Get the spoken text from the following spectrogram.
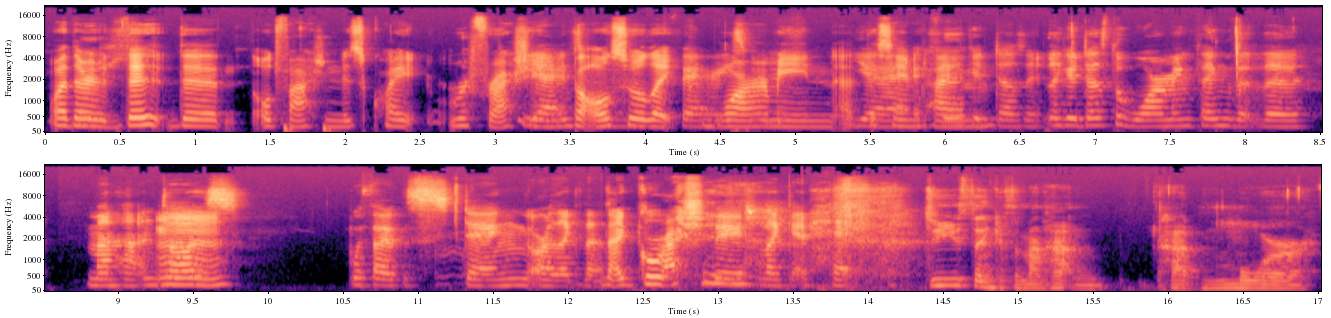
Whether the the old fashioned is quite refreshing, Yeah, but also like very warming at yeah, the same I feel time. like it doesn't like it does the warming thing that the Manhattan Mm. does without the sting or like the the aggression. they like get hit. Do you think if the Manhattan had more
